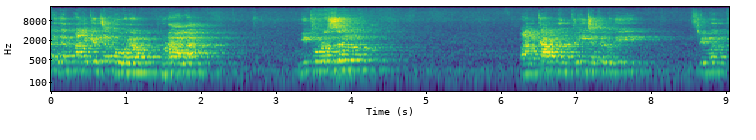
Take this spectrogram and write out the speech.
नगरपालिकेचा प्रोग्राम पुढे आला. मी थोडस बांधकाम मंत्री छत्रपती श्रीमंत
